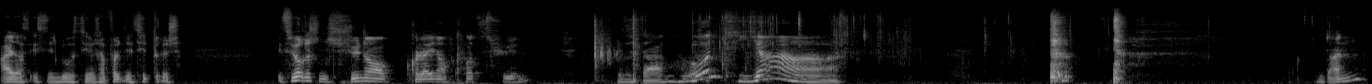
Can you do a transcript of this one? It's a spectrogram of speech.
Alter, was ist denn los hier? Ich hab voll den Zittrisch. Ist wirklich ein schöner kleiner Kurzfilm. Muss ich sagen. Und ja. Dann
